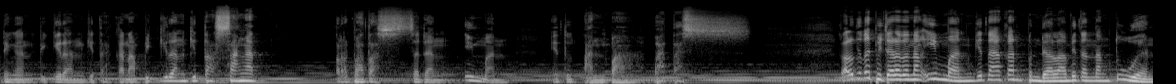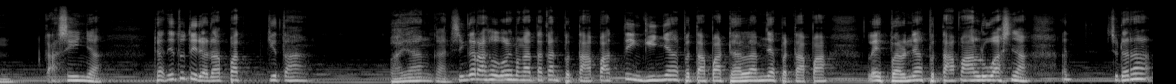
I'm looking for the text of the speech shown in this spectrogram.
dengan pikiran kita karena pikiran kita sangat terbatas sedang iman itu tanpa batas. Kalau kita bicara tentang iman, kita akan mendalami tentang Tuhan, kasihnya. Dan itu tidak dapat kita bayangkan. Sehingga Rasulullah mengatakan betapa tingginya, betapa dalamnya, betapa lebarnya, betapa luasnya. Saudara,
